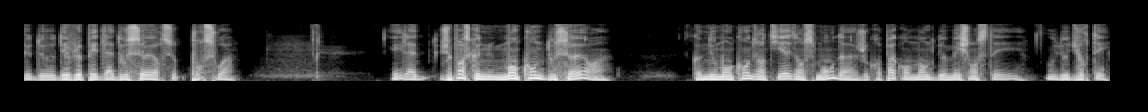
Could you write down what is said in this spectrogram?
de développer de la douceur pour soi. Et je pense que nous manquons de douceur, comme nous manquons de gentillesse dans ce monde. Je ne crois pas qu'on manque de méchanceté ou de dureté.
